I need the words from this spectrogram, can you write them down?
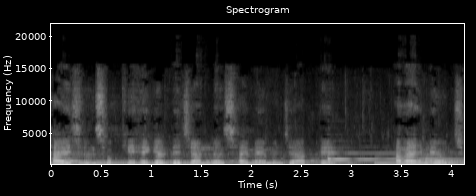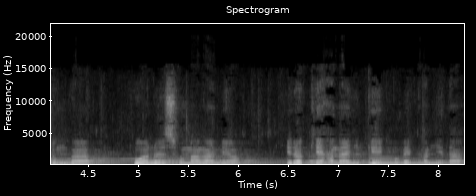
다윗은 속히 해결되지 않는 삶의 문제 앞에 하나님의 은총과 구원을 소망하며 이렇게 하나님께 고백합니다.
